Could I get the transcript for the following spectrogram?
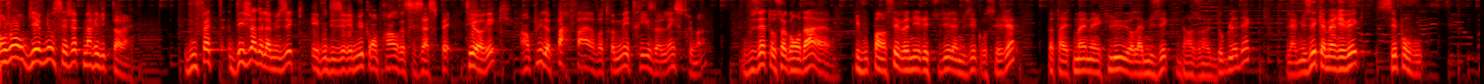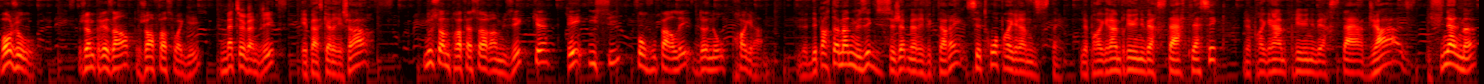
Bonjour, bienvenue au Cégep Marie-Victorin. Vous faites déjà de la musique et vous désirez mieux comprendre ses aspects théoriques, en plus de parfaire votre maîtrise de l'instrument. Vous êtes au secondaire et vous pensez venir étudier la musique au Cégep, peut-être même inclure la musique dans un double deck? La musique à Marie-Vic, c'est pour vous. Bonjour, je me présente Jean-François Gué. Mathieu Van Vliet. Et Pascal Richard. Nous sommes professeurs en musique et ici pour vous parler de nos programmes. Le département de musique du Cégep Marie-Victorin, c'est trois programmes distincts. Le programme préuniversitaire classique, le programme préuniversitaire jazz et finalement,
